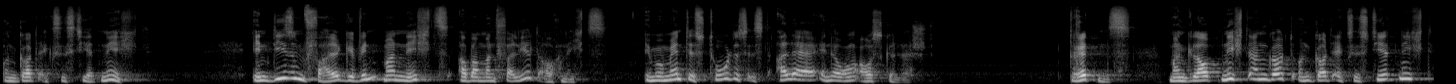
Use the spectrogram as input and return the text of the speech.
und Gott existiert nicht. In diesem Fall gewinnt man nichts, aber man verliert auch nichts. Im Moment des Todes ist alle Erinnerung ausgelöscht. Drittens, man glaubt nicht an Gott und Gott existiert nicht.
